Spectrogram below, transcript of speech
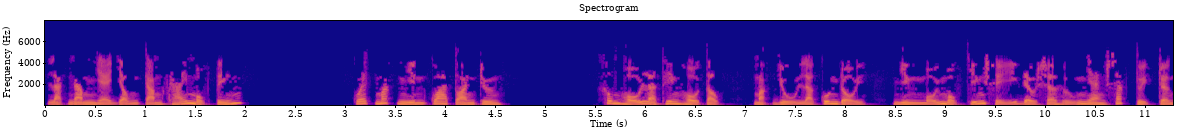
Lạc Nam nhẹ giọng cảm khái một tiếng. Quét mắt nhìn qua toàn trường. Không hổ là thiên hồ tộc, mặc dù là quân đội, nhưng mỗi một chiến sĩ đều sở hữu nhan sắc tuyệt trần,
